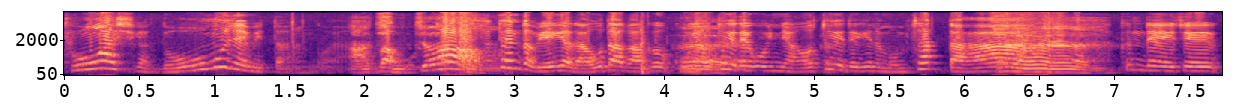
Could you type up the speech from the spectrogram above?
동아 씨가 너무 재밌다는 거야. 아, 막 진짜? 스탠드업 얘기가 나오다가 그 공연 네. 어떻게 되고 있냐 어떻게 되기는 멈췄다. 예. 근데 이제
